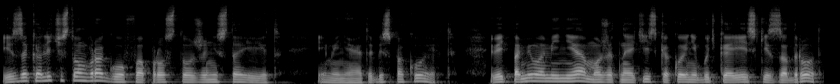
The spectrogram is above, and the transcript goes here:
И за количеством врагов вопрос тоже не стоит, и меня это беспокоит. Ведь помимо меня может найтись какой-нибудь корейский задрот,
